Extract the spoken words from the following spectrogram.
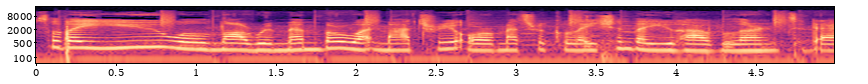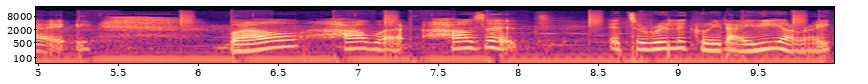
so that you will not remember what matri or matriculation that you have learned today. Well, how how's it? It's a really great idea, right?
